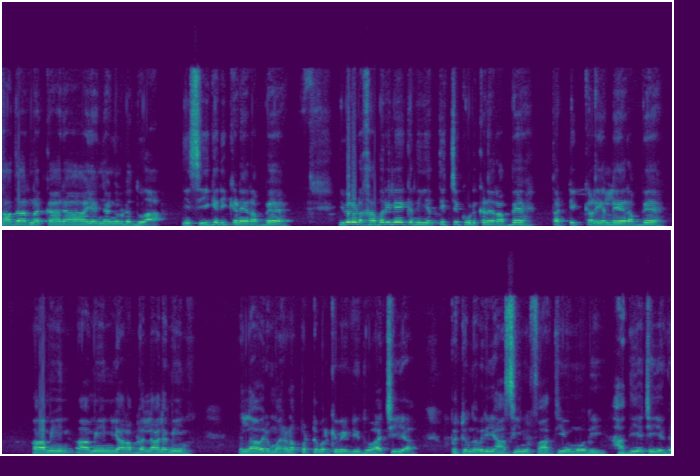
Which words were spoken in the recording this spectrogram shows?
സാധാരണക്കാരായ ഞങ്ങളുടെ ദ്വാ നീ സ്വീകരിക്കണേ റബ്ബേ. ഇവരുടെ ഖബറിലേക്ക് നീ എത്തിച്ചു കൊടുക്കണേ റബ്ബേ. തട്ടിക്കളയല്ലേ റബ്ബേ. ആമീൻ ആമീൻ യാ റബ്ബൽ ആലമീൻ. എല്ലാവരും മരണപ്പെട്ടവർക്ക് വേണ്ടി ദുആ ചെയ്യുക പറ്റുന്നവർ യാസീനും ഫാത്തിയും മോദി ഹദിയ ചെയ്യുക.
